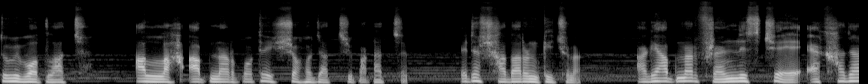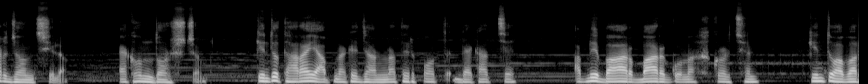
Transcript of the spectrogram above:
তুমি বদলাচ্ছ। আল্লাহ আপনার পথে সহযাত্রী পাঠাচ্ছেন। এটা সাধারণ কিছু না। আগে আপনার ফ্রেন্ড লিস্টে এক হাজার জন ছিল, এখন দশজন কিন্তু তারাই আপনাকে জান্নাতের পথ দেখাচ্ছে। আপনি বারবার গোনাহ করছেন, কিন্তু আবার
